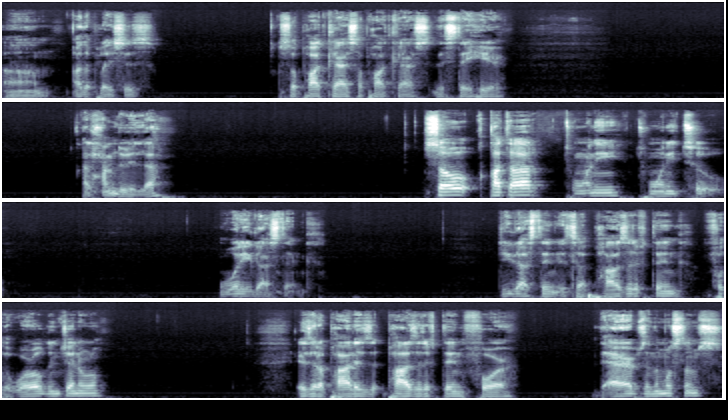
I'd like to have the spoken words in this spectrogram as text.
um, other places. So podcasts are podcasts. They stay here. Alhamdulillah. So Qatar 2022. What do you guys think? Do you guys think it's a positive thing for the world in general? Is it a positive thing for the Arabs and the Muslims?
